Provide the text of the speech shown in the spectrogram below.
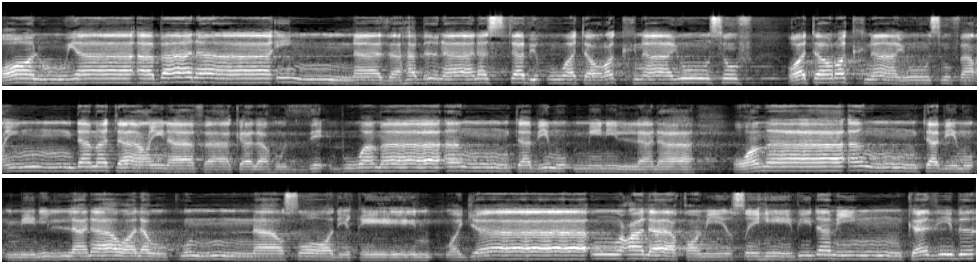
قالوا يا أبانا إنا ذهبنا نستبق وتركنا يوسف وتركنا يوسف عند متاعنا فأكله الذئب وما أنت بمؤمن لنا وما أنت بمؤمن لنا ولو كنا صادقين. وجاءوا على قميصه بدم كذب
